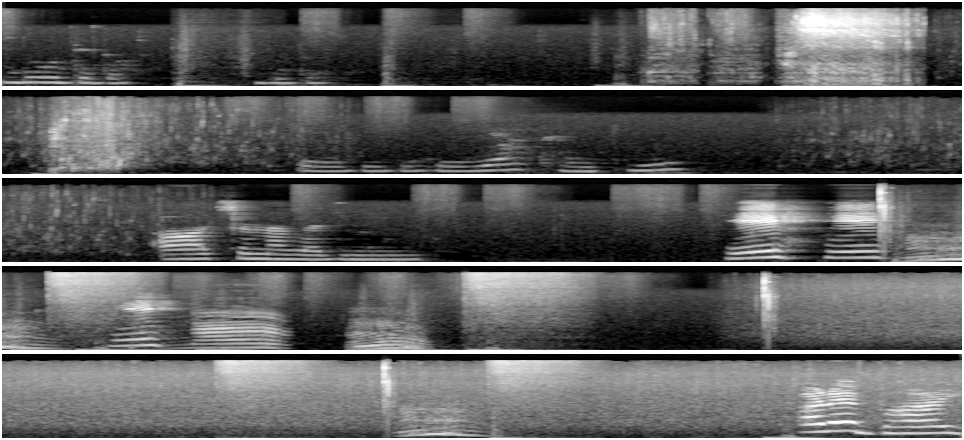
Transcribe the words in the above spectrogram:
दूध दे दो, दूध दो दूध दे थैंक यू आज वेज नहीं हे हे हे अरे भाई।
